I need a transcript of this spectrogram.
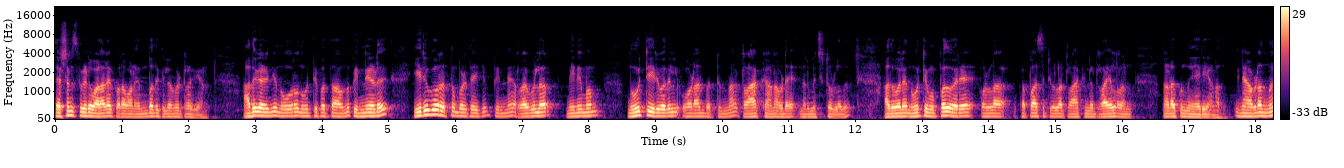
സെഷൻ സ്പീഡ് വളരെ കുറവാണ് എൺപത് കിലോമീറ്ററൊക്കെയാണ്. അത് കഴിഞ്ഞ് നൂറ് നൂറ്റിപ്പത്താവുന്നു. പിന്നീട് ഇരുകൂർ എത്തുമ്പോഴത്തേക്കും പിന്നെ റെഗുലർ മിനിമം നൂറ്റി ഇരുപതിൽ ഓടാൻ പറ്റുന്ന ട്രാക്കാണ് അവിടെ നിർമ്മിച്ചിട്ടുള്ളത്. അതുപോലെ നൂറ്റി മുപ്പത് വരെ ഉള്ള കപ്പാസിറ്റിയുള്ള ട്രാക്കിന്റെ ട്രയൽ റൺ നടക്കുന്ന ഏരിയയാണത്. പിന്നെ അവിടെ നിന്ന്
